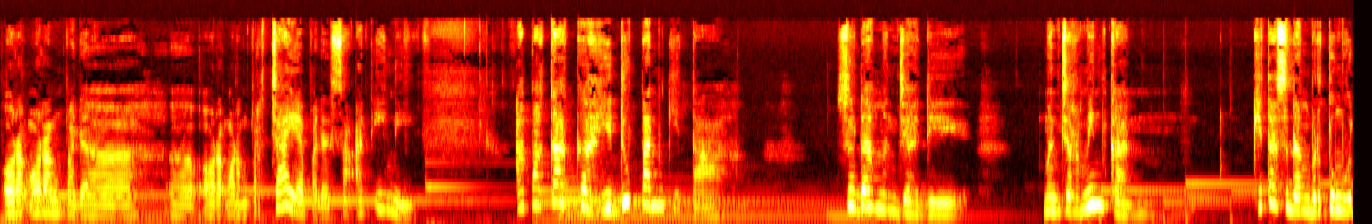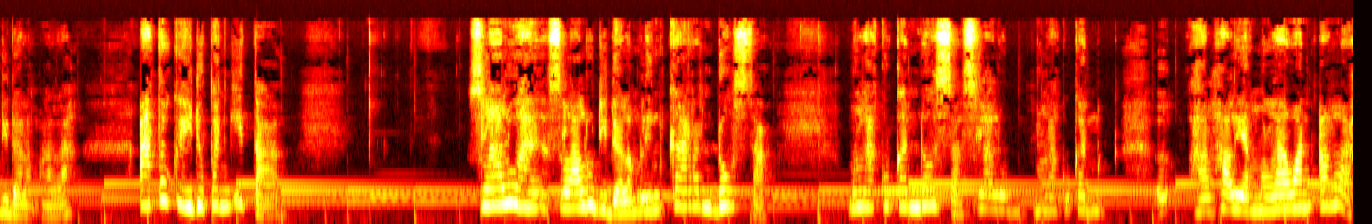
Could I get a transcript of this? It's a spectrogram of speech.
orang-orang pada orang-orang uh, percaya pada saat ini. Apakah kehidupan kita sudah menjadi mencerminkan kita sedang bertumbuh di dalam Allah atau kehidupan kita selalu selalu di dalam lingkaran dosa melakukan dosa, selalu melakukan eh, hal-hal uh, yang melawan Allah,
